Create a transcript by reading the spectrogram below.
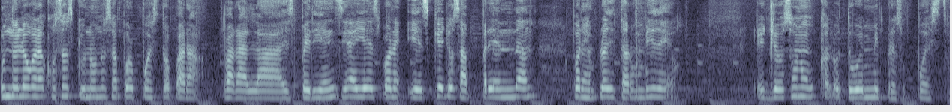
uno logra cosas que uno no se ha propuesto para, para la experiencia y es, y es que ellos aprendan, por ejemplo, editar un video. Yo eso nunca lo tuve en mi presupuesto.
